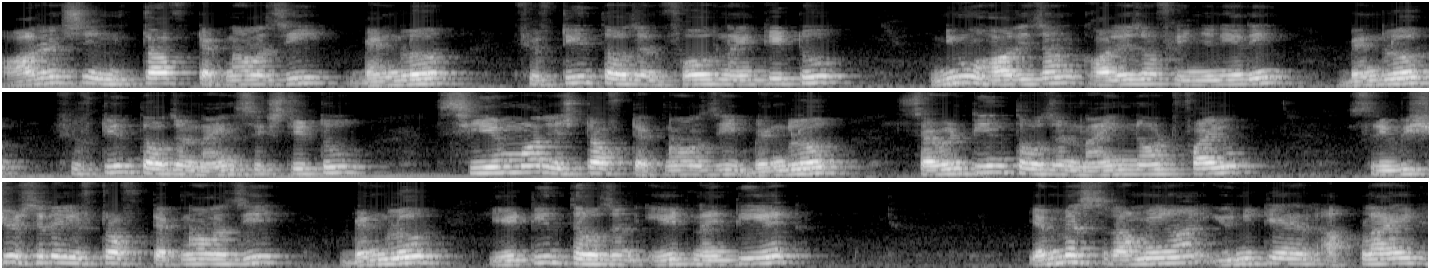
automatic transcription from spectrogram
Orange Institute of Technology, Bangalore, 15,492. New Horizon College of Engineering, Bangalore, 15,962. CMR Institute of Technology, Bangalore, 17,905. Sri Vishweswara Institute of Technology, Bangalore, 18,898. M S Ramaiah university and applied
